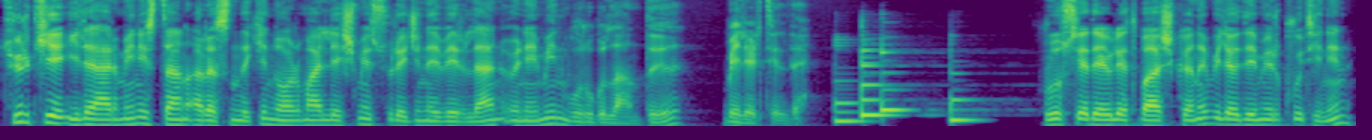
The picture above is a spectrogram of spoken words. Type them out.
Türkiye ile Ermenistan arasındaki normalleşme sürecine verilen önemin vurgulandığı belirtildi. Rusya Devlet Başkanı Vladimir Putin'in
